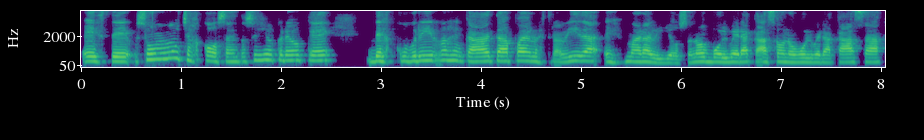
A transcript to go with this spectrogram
este, son muchas cosas. Entonces yo creo que descubrirnos en cada etapa de nuestra vida es maravilloso, ¿no? Volver a casa o no volver a casa,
